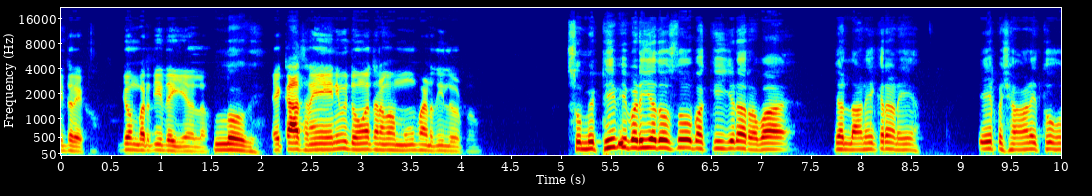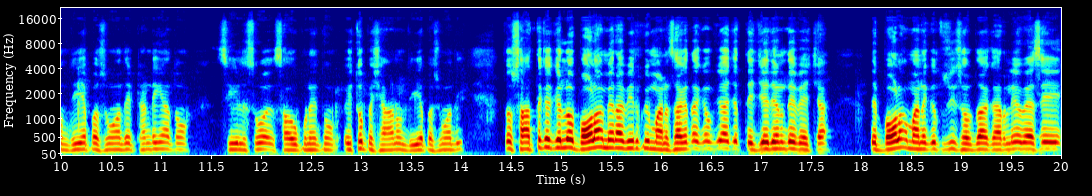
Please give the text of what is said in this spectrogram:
ਇੱਧਰ ਦੇਖੋ ਜੋ ਮਰਜ਼ੀ ਦਈਏ ਲਓ। ਲਓ ਵੀ ਇੱਕ ਹੱਥ ਨੇ ਇਹ ਨਹੀਂ ਵੀ ਦੋਵਾਂ ਹੱਥਾਂ ਨਾਲ ਮੂੰਹ ਫੜਦੀ ਲੋਟ ਪਊ। ਸੋ ਮਿੱਠੀ ਵੀ ਬੜੀ ਆ ਦੋਸਤੋ ਬਾਕੀ ਜਿਹੜਾ ਰਵਾ ਹੈ ਜਾਂ ਲਾਣੇ ਘਰਾਣੇ ਆ ਇਹ ਪਛਾਣ ਇੱਥੋਂ ਹੁੰਦੀ ਹੈ ਪਸ਼ੂਆਂ ਦੇ ਠੰਡੀਆਂ ਤੋਂ ਸੀਲ ਸਾਊਪਣੇ ਤੋਂ ਇੱਥੋਂ ਪਛਾਣ ਹੁੰਦੀ ਹੈ ਪਸ਼ੂਆਂ ਦੀ। ਸੋ 7 ਕਿਲੋ ਬੌਲਾ ਮੇਰਾ ਵੀਰ ਕੋਈ ਮੰਨ ਸਕਦਾ ਕਿਉਂਕਿ ਅੱਜ ਤੀਜੇ ਦਿਨ ਦੇ ਵਿੱਚ ਆ ਤੇ ਬੌਲਾ ਮੰਨ ਕੇ ਤੁਸੀਂ ਸੌਦਾ ਕਰ ਲਿਓ। ਵੈਸੇ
